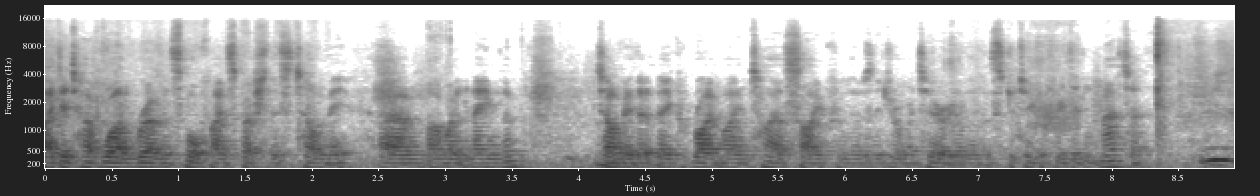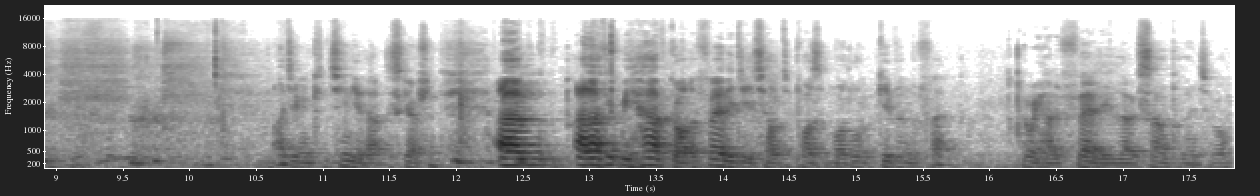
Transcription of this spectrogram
I did have one Roman small find specialist tell me, um, I won't name them, tell me that they could write my entire site from the residual material and that the stratigraphy didn't matter. I didn't continue that discussion. Um, and I think we have got a fairly detailed deposit model, given the fact we had a fairly low sample interval,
